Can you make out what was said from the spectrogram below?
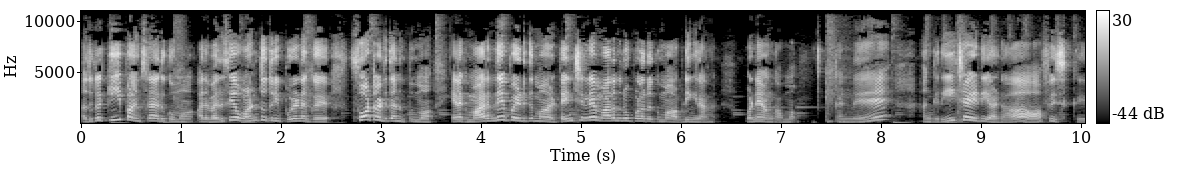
அதுக்குள்ள கீ பாயிண்ட்ஸ்லாம் இருக்குமா. அதை வரிசையாக ஒன் டூ த்ரீ போல எனக்கு. ஃபோட்டோ எடுத்து அனுப்புமா. எனக்கு மறந்தே போயிடுதுமா. டென்ஷன்லேயே மறந்துடும் போல இருக்குமா. அப்படிங்கிறாங்க. உடனே அவங்க அம்மா கண்ணு அங்கே ரீச் ஆகிடியாடா ஆஃபீஸ்க்கு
